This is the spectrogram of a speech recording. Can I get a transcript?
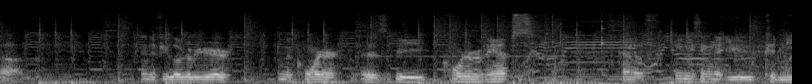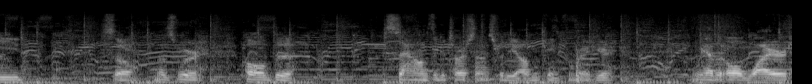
Um, and if you look over here in the corner is the corner of amps, kind of anything that you could need. So that's where all the sounds, the guitar sounds for the album came from right here. We have it all wired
